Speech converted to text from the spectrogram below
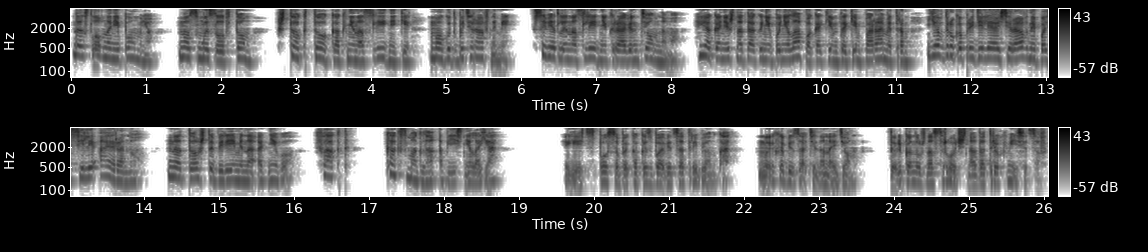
Дословно не помню. Но смысл в том, что кто, как не наследники, могут быть равными. Светлый наследник равен темному. Я, конечно, так и не поняла, по каким таким параметрам я вдруг определяюсь равной по силе Айрону. Но то, что беременна от него – факт. Как смогла, объяснила я. Есть способы, как избавиться от ребенка. Мы их обязательно найдем. Только нужно срочно, до трех месяцев.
